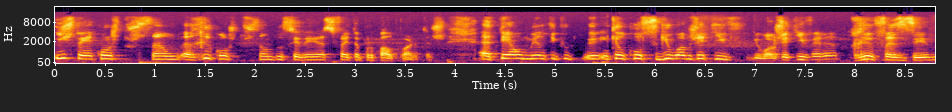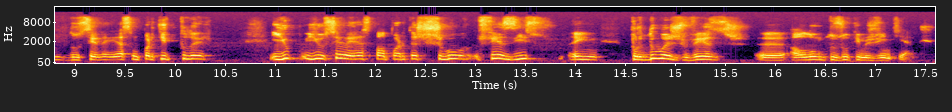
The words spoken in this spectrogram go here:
Isto é a construção, a reconstrução do CDS feita por Paulo Portas, até ao momento em que, em que ele conseguiu o objetivo, e o objetivo era refazer do CDS um partido de poder. E o, e o CDS, Paulo Portas, chegou, fez isso em, por duas vezes uh, ao longo dos últimos 20 anos.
